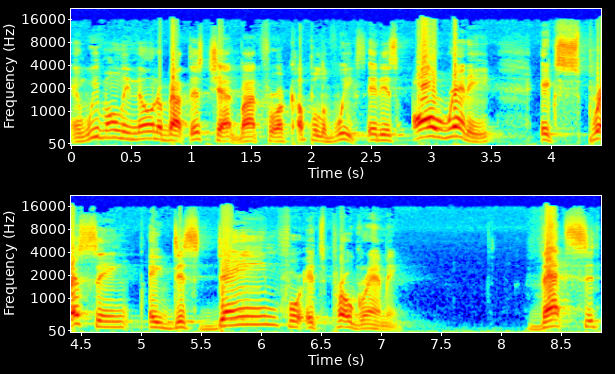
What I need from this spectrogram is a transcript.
and we've only known about this chatbot for a couple of weeks, it is already expressing a disdain for its programming. That, si-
